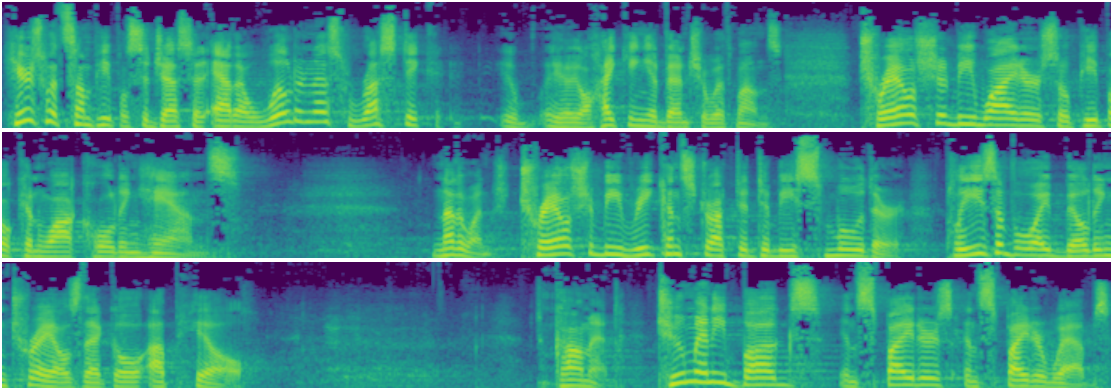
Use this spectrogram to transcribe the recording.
here's what some people suggested at a wilderness rustic you know, hiking adventure with mountains. Trails should be wider so people can walk holding hands. Another one trails should be reconstructed to be smoother. Please avoid building trails that go uphill. Comment Too many bugs and spiders and spider webs.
